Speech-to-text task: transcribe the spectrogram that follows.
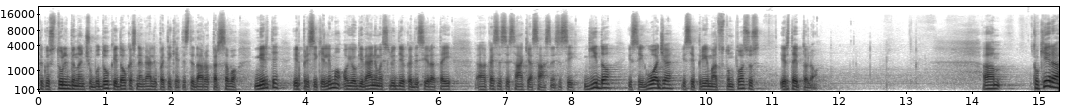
tokių stulbinančių būdų, kai daug kas negali patikėti. Jis tai daro per savo mirtį ir prisikėlimą, o jo gyvenimas liūdė, kad jis yra tai, kas jisai sakė esas, nes jisai gydo, jisai guodžia, jisai priima atstumtuosius ir taip toliau. Um, kokie yra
